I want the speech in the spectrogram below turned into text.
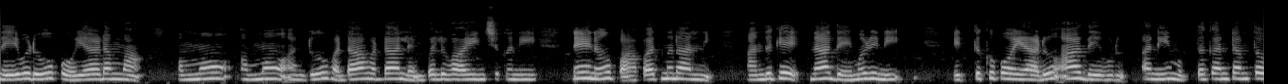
దేవుడు పోయాడమ్మా అమ్మో అమ్మో అంటూ వటావటా లెంపలు వాయించుకుని నేను పాపాత్మురాల్ని అందుకే నా దేముడిని ఎత్తుకుపోయాడు ఆ దేవుడు అని ముక్తకంఠంతో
